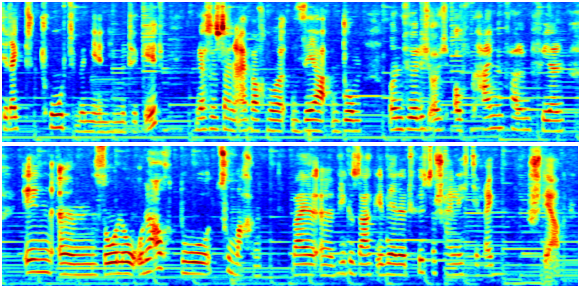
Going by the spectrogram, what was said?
direkt tot, wenn ihr in die Mitte geht. Und das ist dann einfach nur sehr dumm und würde ich euch auf keinen Fall empfehlen, in ähm, Solo oder auch Duo zu machen. Weil, äh, wie gesagt, ihr werdet höchstwahrscheinlich direkt sterben.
